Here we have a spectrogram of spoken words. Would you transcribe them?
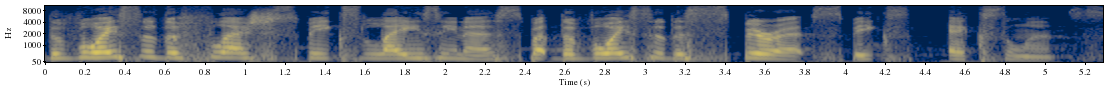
The voice of the flesh speaks laziness, but the voice of the spirit speaks excellence.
